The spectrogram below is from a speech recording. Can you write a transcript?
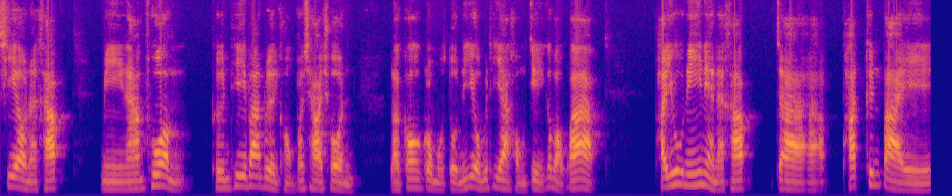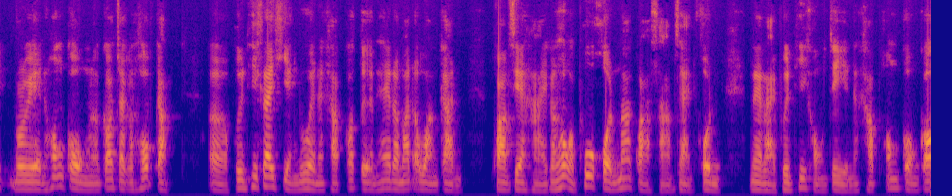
เชี่ยวนะครับ มีน้ำท่วมพื้นที่บ้านเรือนของประชาชน แล้วก็กรมอุตุนิยมวิทยาของจีนก็บอกว่า พายุนี้เนี่ยนะครับจะพัดขึ้นไปบริเวณฮ่องกงแล้วก็จะกระทบกับพื้นที่ใกล้เคียงด้วยนะครับ ก็เตือนให้ระมัดระวังกันความเสียหายกระทบกับผู้คนมากกว่า 3 0 0 0 0 0 คนในหลายพื้นที่ของจีนนะครับฮ่องกงก็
